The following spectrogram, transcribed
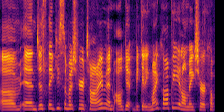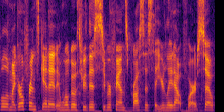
Um, and just thank you so much for your time. And I'll get be getting my copy, and I'll make sure a couple of my girlfriends get it, and we'll go through this super fans process that you're laid out for. So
